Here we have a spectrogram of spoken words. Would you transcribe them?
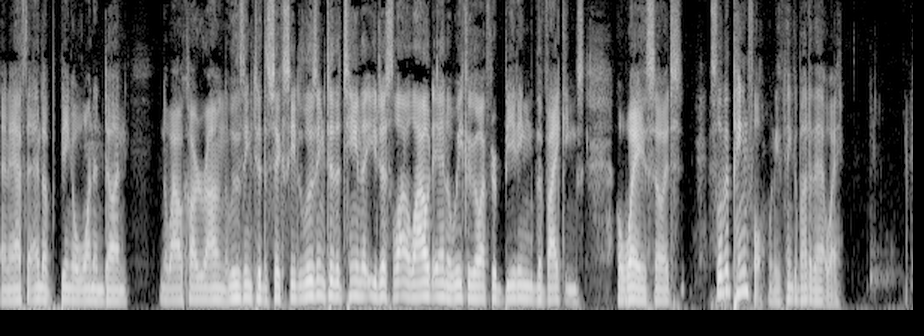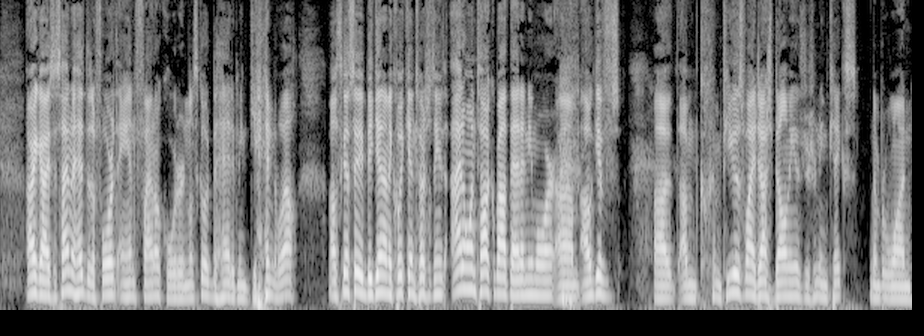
and they have to end up being a one and done in the wild card round, losing to the sixth seed, losing to the team that you just allowed in a week ago after beating the Vikings away. So it's it's a little bit painful when you think about it that way. All right, guys, it's time to head to the fourth and final quarter, and let's go ahead and begin. Well, I was going to say begin on a quick hit special teams. I don't want to talk about that anymore. Um, I'll give. Uh, I'm confused why Josh Bellamy is returning kicks. Number one,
